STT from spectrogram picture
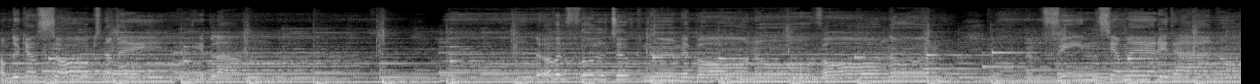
Om du kan sakna mig ibland. Du har väl fullt upp nu med barn och vanor. Men finns jag med dig där någonstans?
